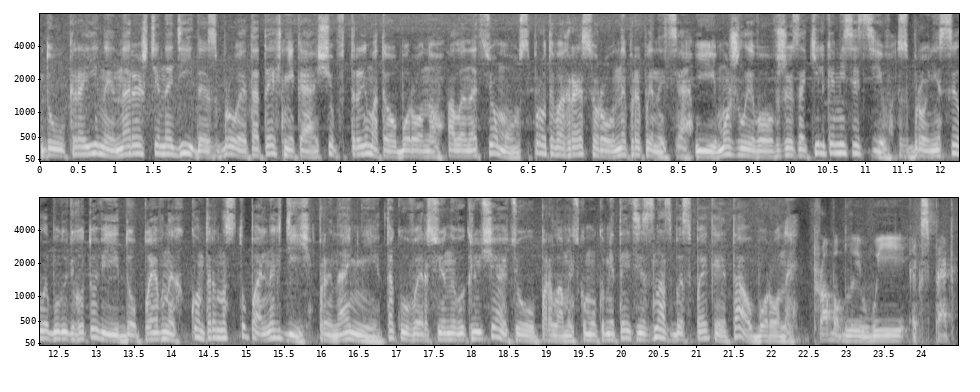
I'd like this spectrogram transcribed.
До України нарешті надійде зброя та техніка, щоб втримати оборону. Але на цьому спротив агресору не припиниться. І можливо, вже за кілька місяців збройні сили будуть готові і до певних контрнаступальних дій. Принаймні, таку версію не виключають у парламентському комітеті з нацбезпеки та оборони. Probably we expect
